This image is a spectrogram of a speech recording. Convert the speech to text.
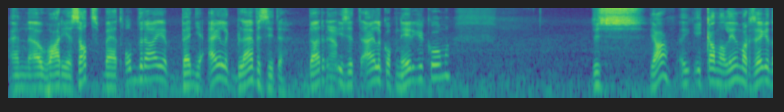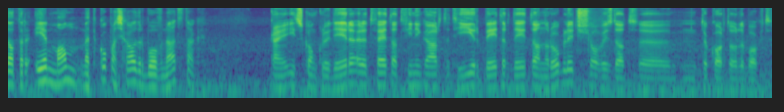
En waar je zat bij het opdraaien, ben je eigenlijk blijven zitten. Daar ja. is het eigenlijk op neergekomen. Dus ja, ik, ik, kan alleen maar zeggen dat er één man met kop en schouder bovenuit stak. Kan je iets concluderen uit het feit dat Vinegaard het hier beter deed dan Roglic? Of is dat uh, te kort door de bocht?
